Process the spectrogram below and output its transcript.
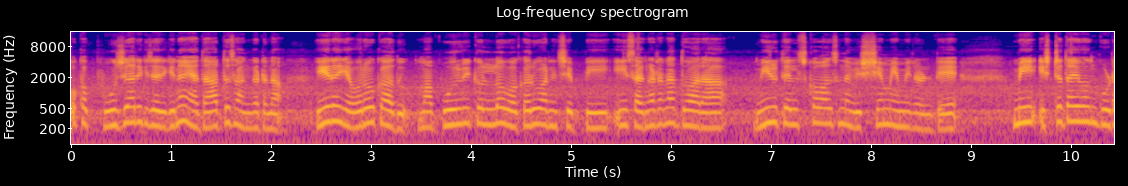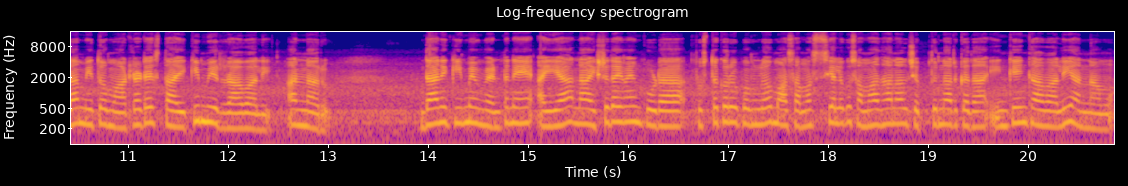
ఒక పూజారికి జరిగిన యథార్థ సంఘటన. ఈయన ఎవరో కాదు మా పూర్వీకుల్లో ఒకరు అని చెప్పి ఈ సంఘటన ద్వారా మీరు తెలుసుకోవాల్సిన విషయం ఏమిటంటే మీ ఇష్టదైవం కూడా మీతో మాట్లాడే స్థాయికి మీరు రావాలి అన్నారు. దానికి మేము వెంటనే అయ్యా నా ఇష్టదైవం కూడా పుస్తక రూపంలో మా సమస్యలకు సమాధానాలు చెప్తున్నారు కదా ఇంకేం కావాలి? అన్నాము.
